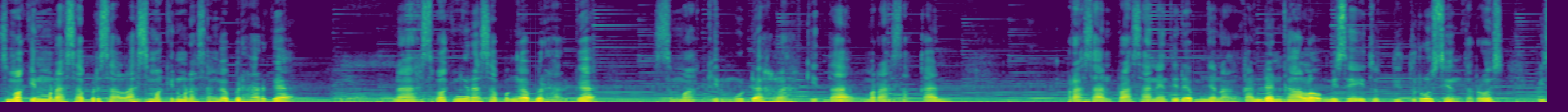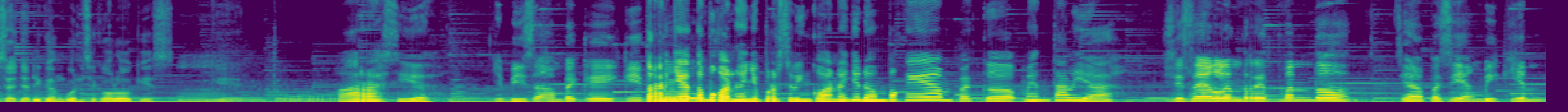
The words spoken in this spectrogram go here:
Semakin merasa bersalah, semakin merasa nggak berharga. Hmm. Nah, semakin ngerasa nggak berharga, semakin mudahlah kita merasakan perasaan-perasaan yang tidak menyenangkan. Dan kalau misalnya itu diterusin terus, bisa jadi gangguan psikologis. Hmm. Parah sih ya. Ya bisa sampai kayak gitu. Ternyata bukan hanya perselingkuhan aja dampaknya sampai ke mental ya. si silent treatment tuh siapa sih yang bikin?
